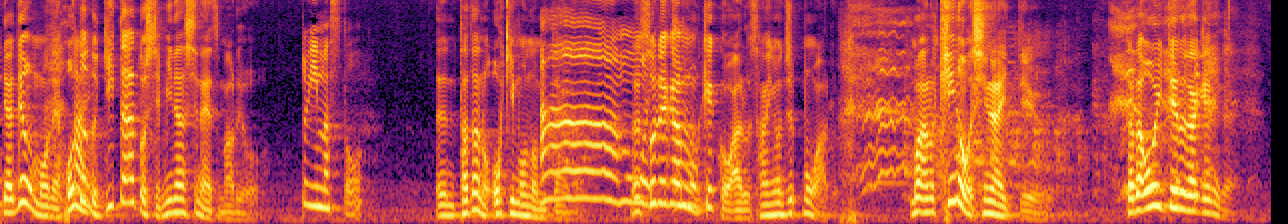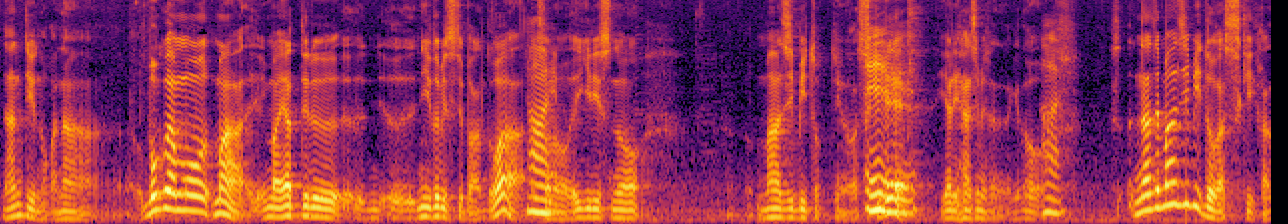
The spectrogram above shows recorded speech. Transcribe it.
いやでももうねほとんどギターとして見なしてないやつもあるよ、と言いますとえただの置物みたいなああももそれがもう結構ある3 4 0本はあるまああの機能しないっていう。ただ置いてるだけみたいな。なんていうのかな。僕はもうまあ今やってるニードビスっていうバンドは、はい。そのイギリスのマージビートっていうのが好きえでやり始めたんだけど、はい。なぜマージビートが好きかっ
